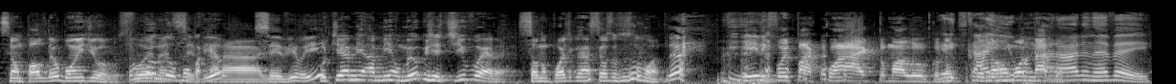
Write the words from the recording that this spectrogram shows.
São Paulo deu bom, hein, Diogo? São Foi, Paulo né? deu bom Cê pra viu? caralho. Cê viu aí? Porque a minha, a minha- o meu objetivo era, só não pode ganhar Celso Russomano. E ele foi pra quarto, maluco. Não, Ele ficou, não caiu arrumou pra nada. caralho, né, velho?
